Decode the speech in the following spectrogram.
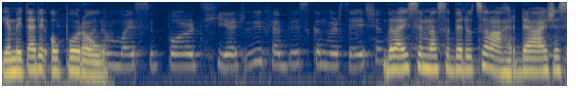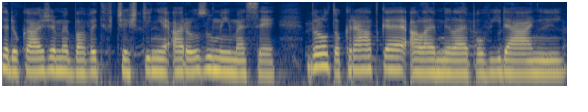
Je mi tady oporou. Byla jsem na sebe docela hrdá, že se dokážeme bavit v češtině a rozumíme si. Bylo to krátké, ale milé povídání.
